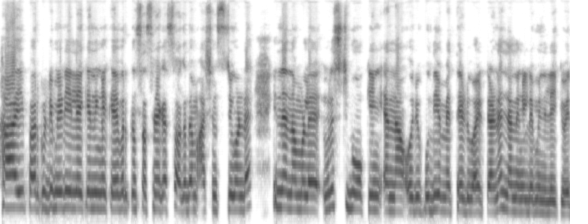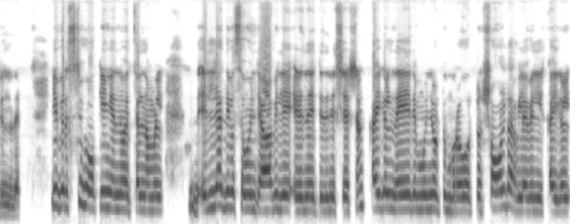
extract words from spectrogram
ഹായ് പാർക്കുട്ടി മീഡിയയിലേക്ക് നിങ്ങൾക്ക് ഏവർക്കും സസ്നേഹ സ്വാഗതം ആശംസിച്ചുകൊണ്ട് ഇന്ന് നമ്മൾ റിസ്റ്റ് വോക്കിംഗ് എന്ന ഒരു പുതിയ മെത്തേഡുമായിട്ടാണ് ഞാൻ നിങ്ങളുടെ മുന്നിലേക്ക് വരുന്നത്. ഈ വ്രിസ്റ്റ് വോക്കിംഗ് എന്ന് വെച്ചാൽ നമ്മൾ എല്ലാ ദിവസവും രാവിലെ എഴുന്നേറ്റതിന് ശേഷം കൈകൾ നേരെ മുന്നോട്ടും പുറകോട്ടും ഷോൾഡർ ലെവലിൽ കൈകൾ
